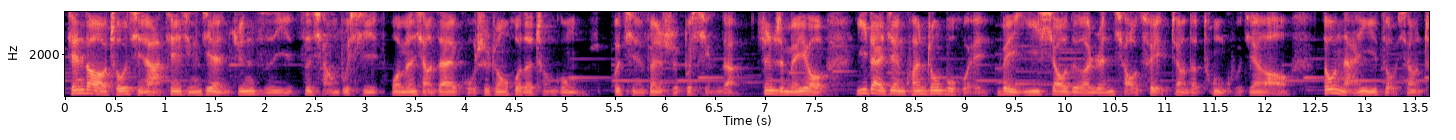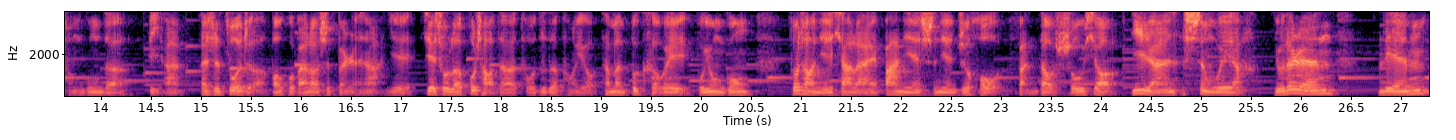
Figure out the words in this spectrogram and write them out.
天道酬勤啊，天行健，君子以自强不息。我们想在股市中获得成功，不勤奋是不行的，甚至没有衣带渐宽终不悔，为伊消得人憔悴这样的痛苦煎熬，都难以走向成功的彼岸。但是作者包括白老师本人啊，也接触了不少的投资的朋友，他们不可谓不用功。多少年下来，八年、十年之后，反倒收效依然甚微啊！有的人。连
